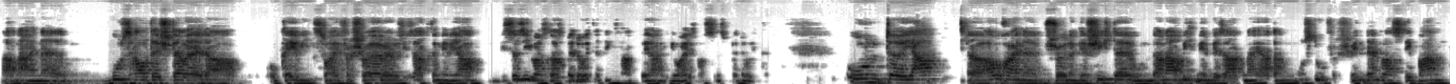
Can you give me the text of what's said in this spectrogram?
an einer Bushaltestelle. Da, okay, wie zwei Verschwörer. Sie sagte mir, ja, wissen Sie, was das bedeutet? Ich sagte, ja, ich weiß, was das bedeutet. Und äh, ja, äh, auch eine schöne Geschichte. Und dann habe ich mir gesagt, naja, dann musst du verschwinden, lass die Bahn.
